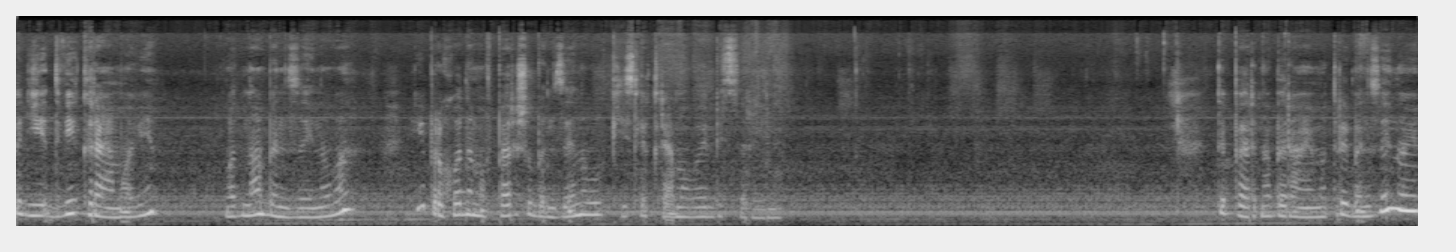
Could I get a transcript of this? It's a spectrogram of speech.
Тоді дві кремові, одна бензинова і проходимо в першу бензинову після кремової бісерини. Тепер набираємо три бензинові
